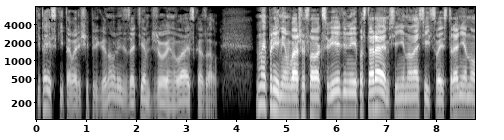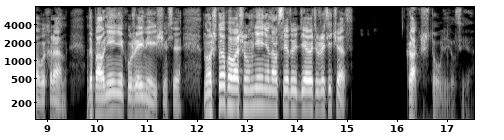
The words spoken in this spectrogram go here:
Китайские товарищи переглянулись, затем Джоэн Лай сказал, «Мы примем ваши слова к сведению и постараемся не наносить своей стране новых ран, в дополнение к уже имеющимся. Но что, по вашему мнению, нам следует делать уже сейчас?» «Как что?» — удивился я.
